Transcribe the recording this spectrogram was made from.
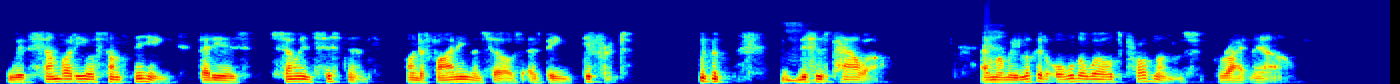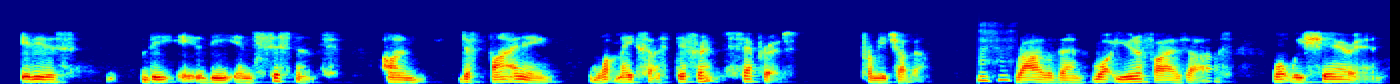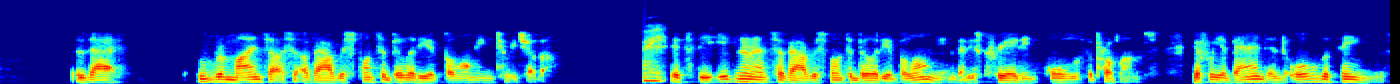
with somebody or something that is so insistent on defining themselves as being different. this is power. And when we look at all the world's problems right now, it is the the insistence on defining what makes us different, separate from each other, mm-hmm. rather than what unifies us, what we share in, that reminds us of our responsibility of belonging to each other. Right. It's the ignorance of our responsibility of belonging that is creating all of the problems. If we abandoned all the things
